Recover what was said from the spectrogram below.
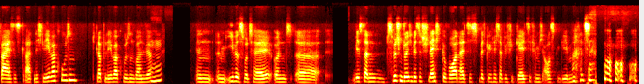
weiß es gerade nicht. Leverkusen? Ich glaube, Leverkusen waren wir Mhm. in einem Ibis-Hotel und äh, mir ist dann zwischendurch ein bisschen schlecht geworden, als ich mitgekriegt habe, wie viel Geld sie für mich ausgegeben hat.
